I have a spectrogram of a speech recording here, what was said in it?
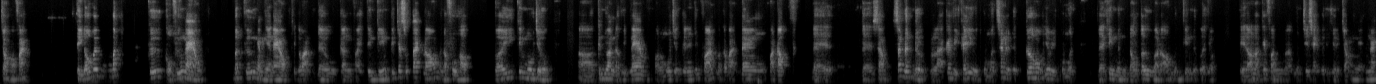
cho họ phát. Thì đối với bất cứ cổ phiếu nào, bất cứ ngành nghề nào thì các bạn đều cần phải tìm kiếm cái chất xúc tác đó mà nó phù hợp với cái môi trường uh, kinh doanh ở Việt Nam hoặc là môi trường kinh doanh chứng khoán mà các bạn đang hoạt động để để sao? Xác định được là cái vị thế của mình xác định được cơ hội giao dịch của mình để khi mình đầu tư vào đó mình kiếm được lợi nhuận. Thì đó là cái phần mà mình chia sẻ về thị trường trong ngày hôm nay.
